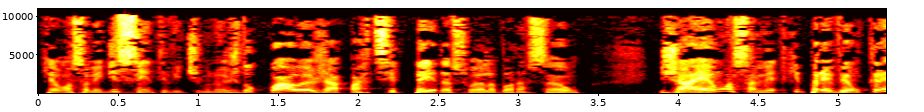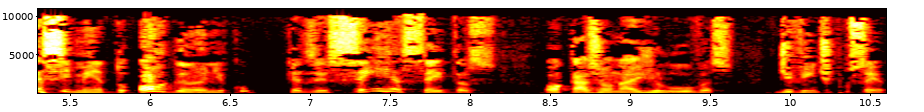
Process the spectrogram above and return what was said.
que é um orçamento de 120 milhões, do qual eu já participei da sua elaboração, já é um orçamento que prevê um crescimento orgânico, quer dizer, sem receitas ocasionais de luvas, de 20%.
